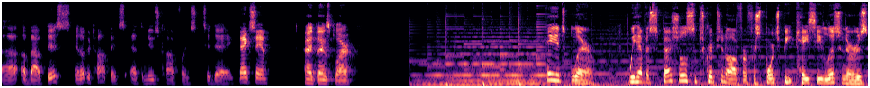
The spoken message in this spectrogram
uh, about this and other topics at the news conference today. Thanks, Sam. Hey, thanks, Blair. Hey, it's Blair. We have a special subscription offer for SportsBeat KC listeners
